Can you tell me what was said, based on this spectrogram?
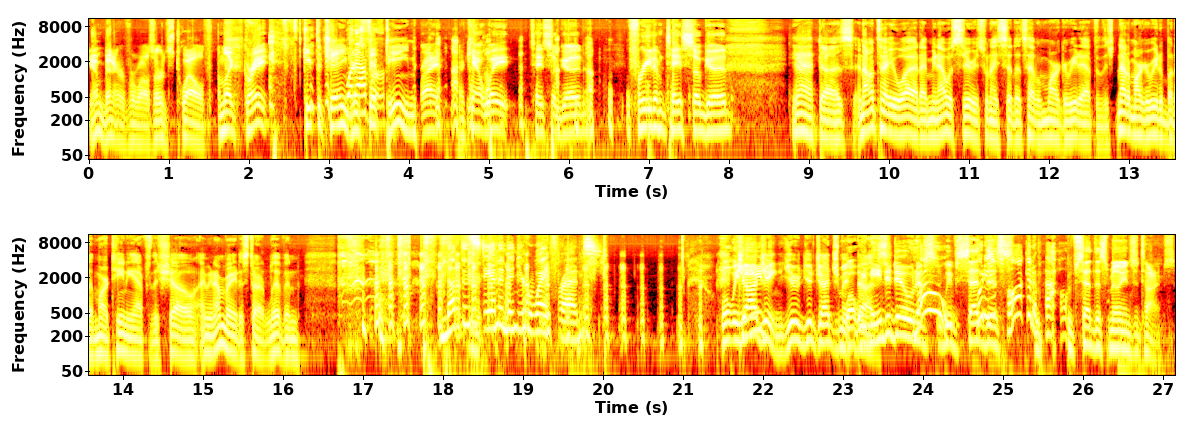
"You haven't been here for a while, sir. It's 12 I'm like, "Great, Keep the change. It's Whatever. fifteen. right? I can't wait. Tastes so good. Freedom tastes so good. Yeah, it does. And I'll tell you what. I mean, I was serious when I said let's have a margarita after the not a margarita, but a martini after the show. I mean, I'm ready to start living. Nothing's standing in your way, friend. What we need, Judging your your judgment. what we need to do, and No. we've- we've said what are this. you talking about? We've said this millions of times.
